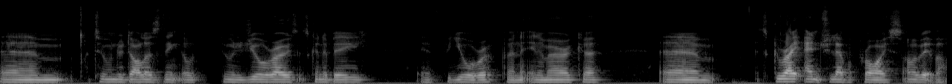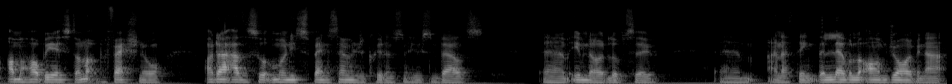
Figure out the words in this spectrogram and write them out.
um, 200 dollars I think or 200 euros it's going to be uh, for Europe and in America. Um, it's a great entry level price. I'm a bit of a, I'm a hobbyist. I'm not a professional. I don't have the sort of money to spend 700 quid on some Husum um, even though I'd love to. Um, and I think the level that I'm driving at,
